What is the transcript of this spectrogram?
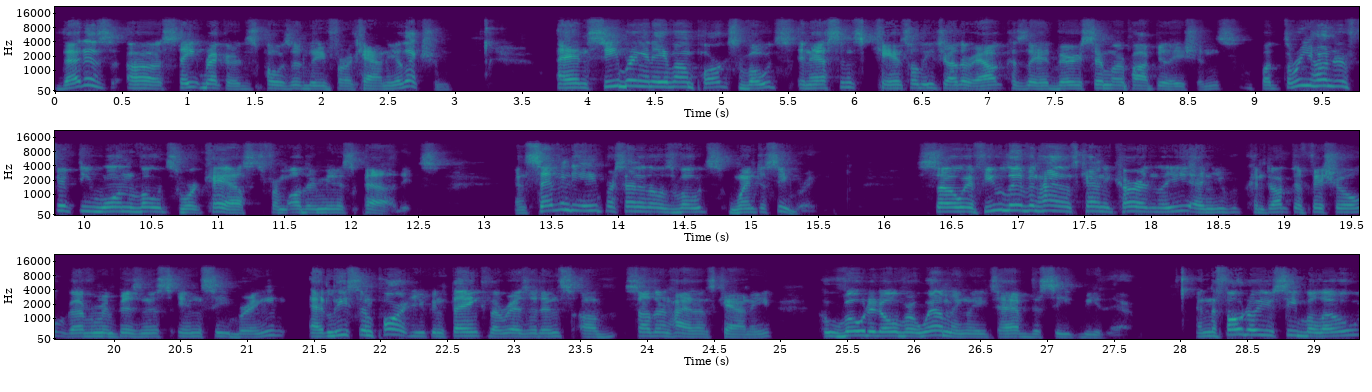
That is uh, state record supposedly for a county election. And Sebring and Avon Park's votes, in essence, canceled each other out because they had very similar populations. But 351 votes were cast from other municipalities. And 78% of those votes went to Sebring. So if you live in Highlands County currently and you conduct official government business in Sebring, at least in part, you can thank the residents of Southern Highlands County who voted overwhelmingly to have the seat be there. And the photo you see below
